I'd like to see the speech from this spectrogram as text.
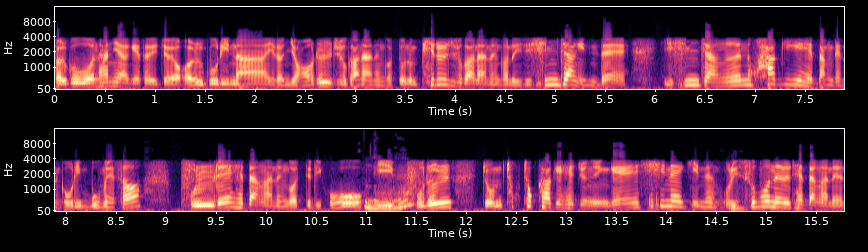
결국은 한의학에서 이제 얼굴이나 이런 열을 주관하는 것 또는 피를 주관하는 거는 이제 심장인데 이 심장은 화기에 해당되는 거. 우리 몸에서 불에 해당하는 것들이고 네. 이 불을 좀 촉촉하게 해주는 게 신의 기능, 우리 수분을 해당하는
